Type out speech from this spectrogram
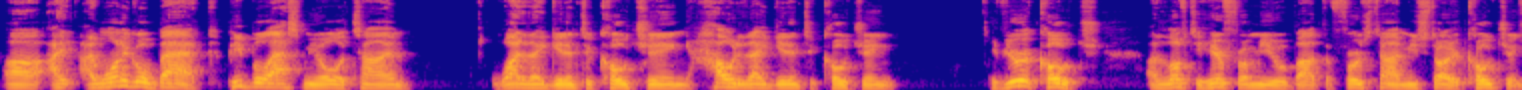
Uh, I, I want to go back. People ask me all the time, why did I get into coaching? How did I get into coaching? If you're a coach, I'd love to hear from you about the first time you started coaching.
